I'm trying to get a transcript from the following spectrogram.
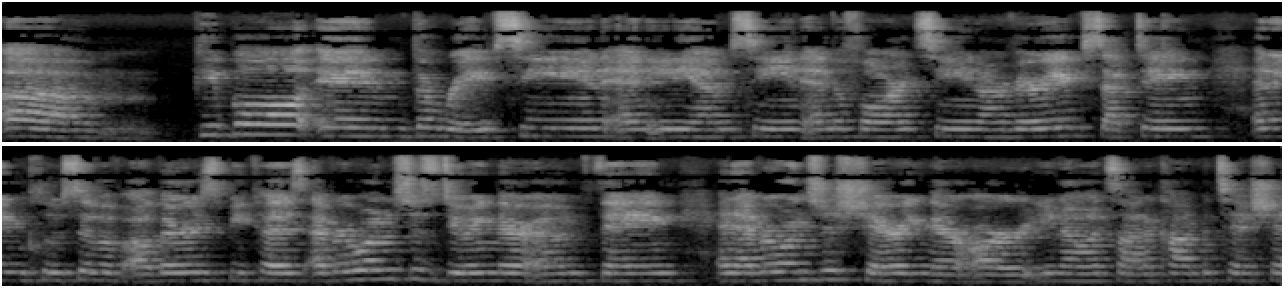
Um, people in the rave scene and EDM scene and the art scene are very accepting and inclusive of others because everyone's just doing their own thing and everyone's just sharing their art. You know, it's not a competition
